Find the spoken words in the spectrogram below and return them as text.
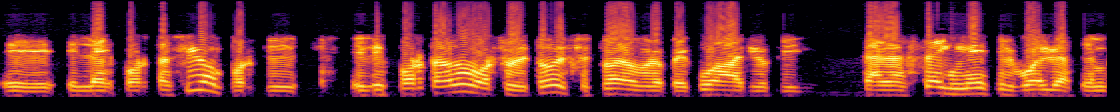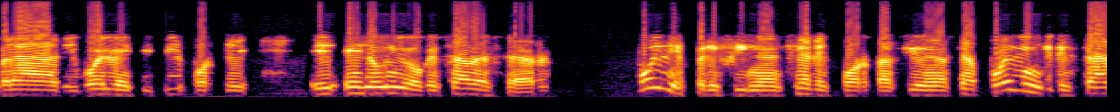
eh, la exportación? Porque el exportador, sobre todo el sector agropecuario, que cada seis meses vuelve a sembrar y vuelve a insistir porque es lo único que sabe hacer, puede prefinanciar exportaciones, o sea, puede ingresar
